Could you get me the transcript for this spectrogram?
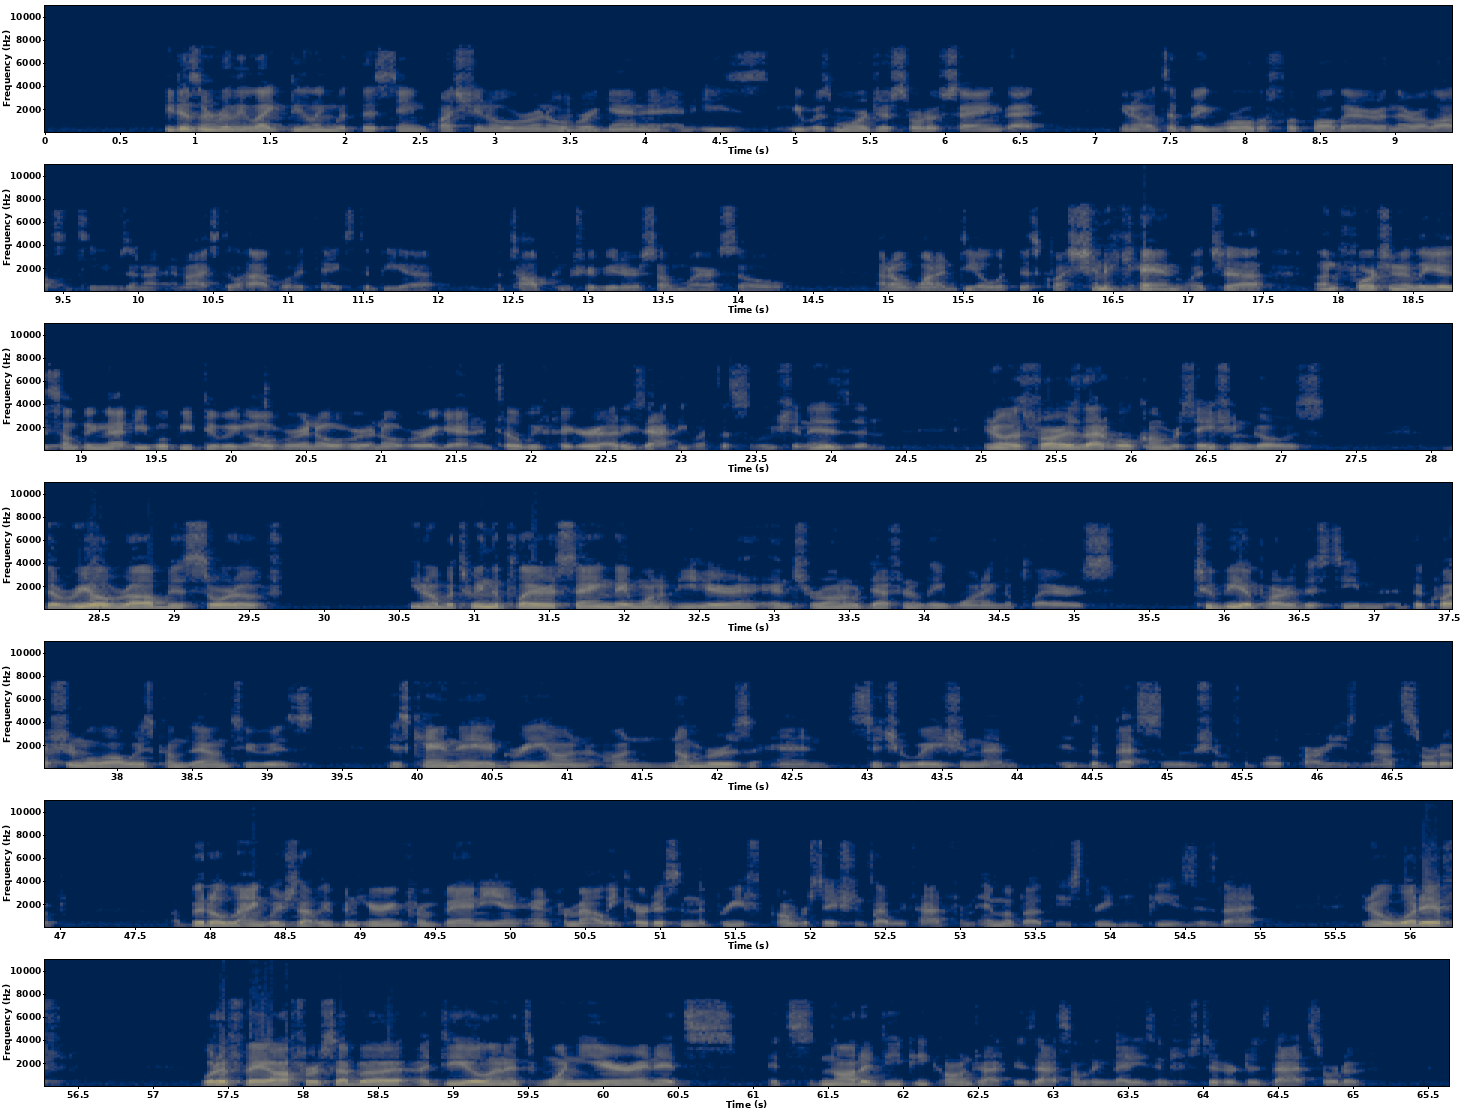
he doesn't really like dealing with this same question over and over mm-hmm. again, and he's he was more just sort of saying that you know, it's a big world of football there, and there are lots of teams, and I, and I still have what it takes to be a, a top contributor somewhere. So I don't want to deal with this question again, which uh, unfortunately is something that he will be doing over and over and over again until we figure out exactly what the solution is. And you know, as far as that whole conversation goes, the real rub is sort of you know between the players saying they want to be here and Toronto definitely wanting the players to be a part of this team. The question will always come down to is is can they agree on on numbers and situation that is the best solution for both parties, and that's sort of a bit of language that we've been hearing from Vanney and from Ali Curtis in the brief conversations that we've had from him about these three DPs is that you know what if what if they offer Seba a deal and it's one year and it's it's not a DP contract? Is that something that he's interested, or does that sort of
